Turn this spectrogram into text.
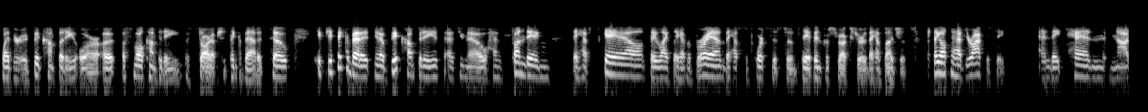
whether a big company or a, a, small company, a startup should think about it. So, if you think about it, you know, big companies, as you know, have funding, they have scale, they likely have a brand, they have support systems, they have infrastructure, they have budgets. But They also have bureaucracy, and they tend not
